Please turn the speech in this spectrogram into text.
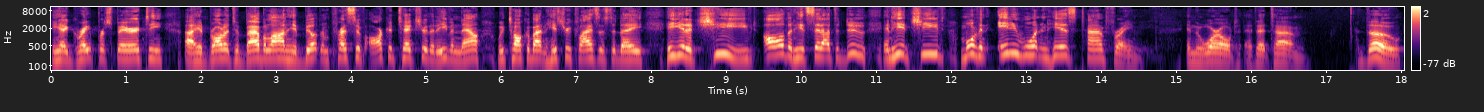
He had great prosperity. Uh, he had brought it to Babylon. He had built impressive architecture that even now we talk about in history classes today. He had achieved all that he had set out to do, and he achieved more than anyone in his time frame in the world at that time. Though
